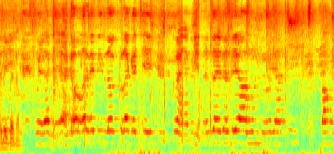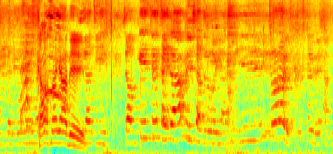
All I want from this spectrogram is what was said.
এটাই জানি খাওয়াস না গা দে। ছাইরা আমি সাধু হয়ে আছি। আমি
